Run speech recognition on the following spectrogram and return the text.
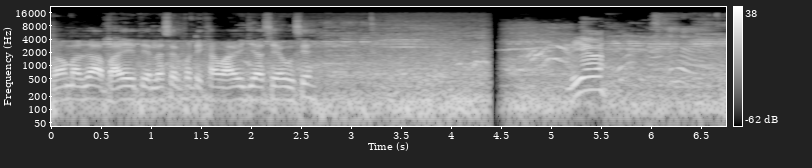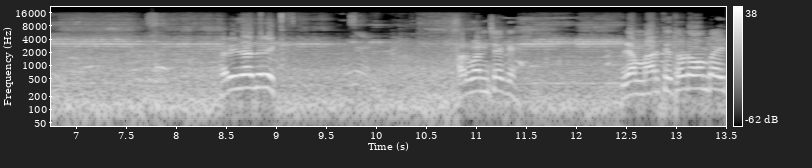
તો અમારે જા ભાઈ તે લસરપટ્ટી ખાવા આવી ગયા છે એવું છે. ભૈયા ફરી જા જરીક છે કે? જ્યાં મારથી થોડો અંબાઈ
